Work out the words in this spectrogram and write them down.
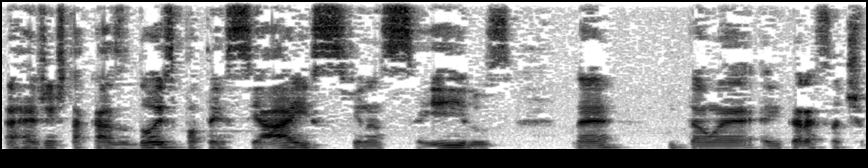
A gente está casa 2, potenciais financeiros, né? Então é, é interessante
